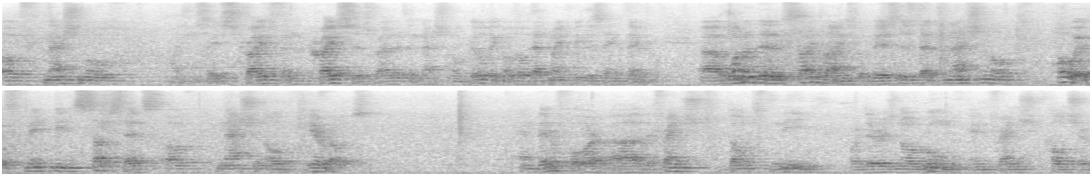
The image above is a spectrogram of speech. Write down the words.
of national, I should say, strife and crisis rather than national building, although that might be the same thing. Uh, one of the sidelines of this is that national poets may be subsets of national heroes. And therefore, uh, the French don't need or there is no room in French culture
